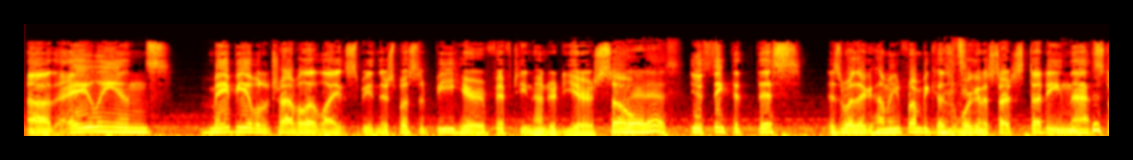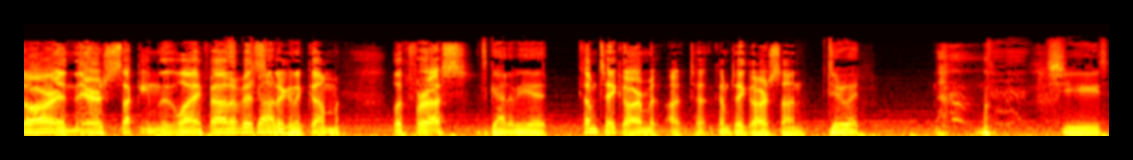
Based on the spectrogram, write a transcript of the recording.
Uh, the aliens may be able to travel at light speed. They're supposed to be here in 1500 years. So Oh, there it is. you think that this is where they're coming from because we're going to start studying that star and they're sucking the life out of it. So they're going to come look for us. It's got to be it. Come take our uh, t- come take our son. Do it. Jeez.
